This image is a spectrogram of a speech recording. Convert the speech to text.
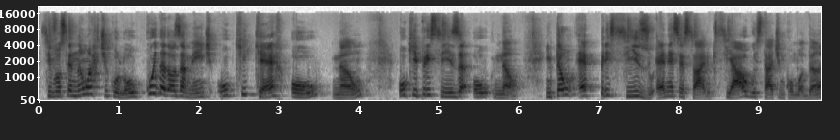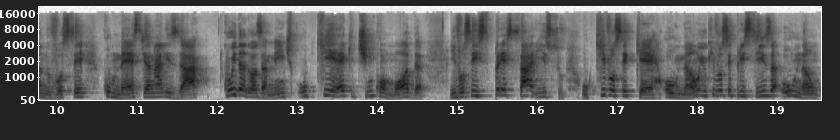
se você não articulou cuidadosamente o que quer ou não, o que precisa ou não. Então é preciso, é necessário que se algo está te incomodando, você comece a analisar cuidadosamente o que é que te incomoda e você expressar isso, o que você quer ou não e o que você precisa ou não.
